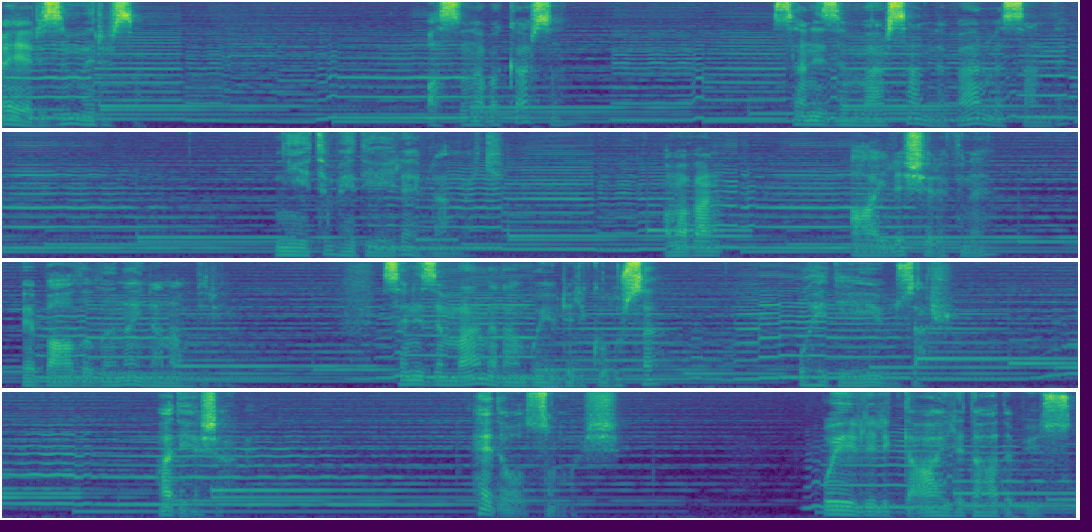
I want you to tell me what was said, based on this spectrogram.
Eğer izin verirsen. Aslına bakarsan, sen izin versen de vermesen de niyetim hediyeyle evlenmek. Ama ben aile şerefine ve bağlılığına inanan biriyim. Sen izin vermeden bu evlilik olursa bu hediyeyi üzer. Hadi Yaşar Bey. Hadi olsun bu iş. Bu evlilikte aile daha da büyüsün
